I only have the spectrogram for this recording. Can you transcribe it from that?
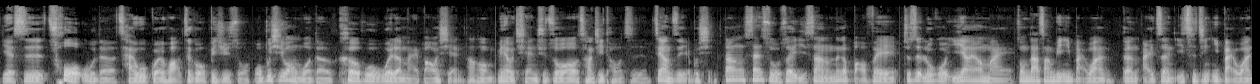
也是错误的财务规划。这个我必须说，我不希望我的客户为了买保险，然后没有钱去做长期投资，这样子也不行。当三十五岁以上，那个保费就是如果一样要买重大伤病一百万，跟癌症一次金一百万。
